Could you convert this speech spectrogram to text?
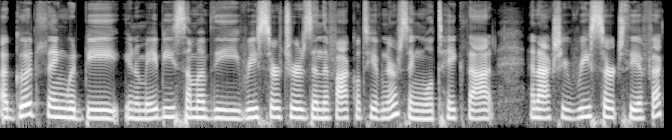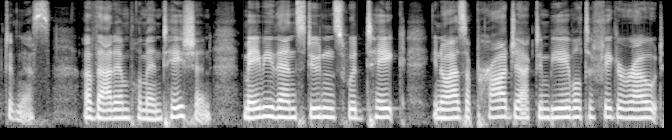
a good thing would be, you know, maybe some of the researchers in the faculty of nursing will take that and actually research the effectiveness of that implementation. Maybe then students would take, you know, as a project and be able to figure out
